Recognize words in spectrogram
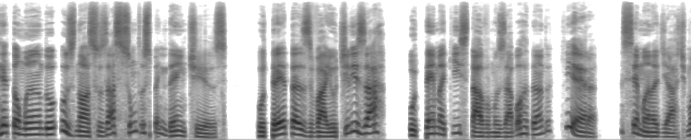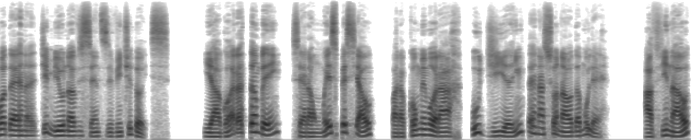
retomando os nossos assuntos pendentes. O Tretas vai utilizar o tema que estávamos abordando, que era a Semana de Arte Moderna de 1922. E agora também será um especial para comemorar o Dia Internacional da Mulher. Afinal,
